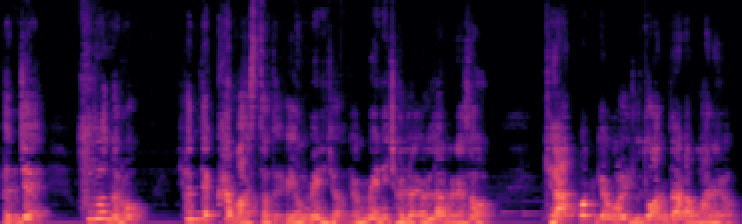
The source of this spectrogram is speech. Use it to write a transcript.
현재 후륜으로 현대카 마스터들, 그러니까 영맨이죠. 영맨이 전략- 연락을 해서 계약 변경을 유도한다라고 하네요.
